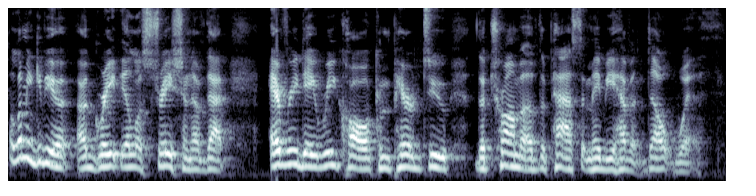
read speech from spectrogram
Let me give you a, a great illustration of that everyday recall compared to the trauma of the past that maybe you haven't dealt with.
